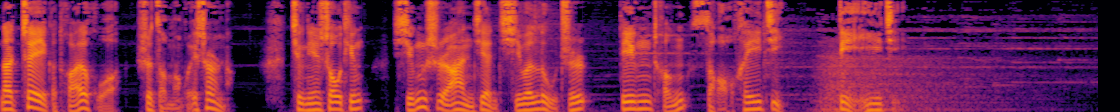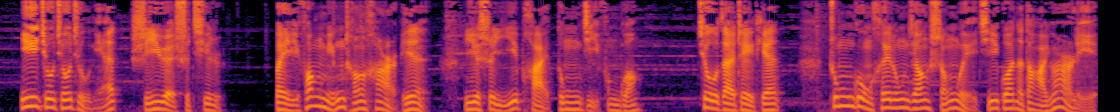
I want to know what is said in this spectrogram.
那这个团伙是怎么回事呢？请您收听《刑事案件奇闻录之冰城扫黑记》第一集。一九九九年十一月十七日，北方名城哈尔滨已是一派冬季风光。就在这天，中共黑龙江省委机关的大院里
